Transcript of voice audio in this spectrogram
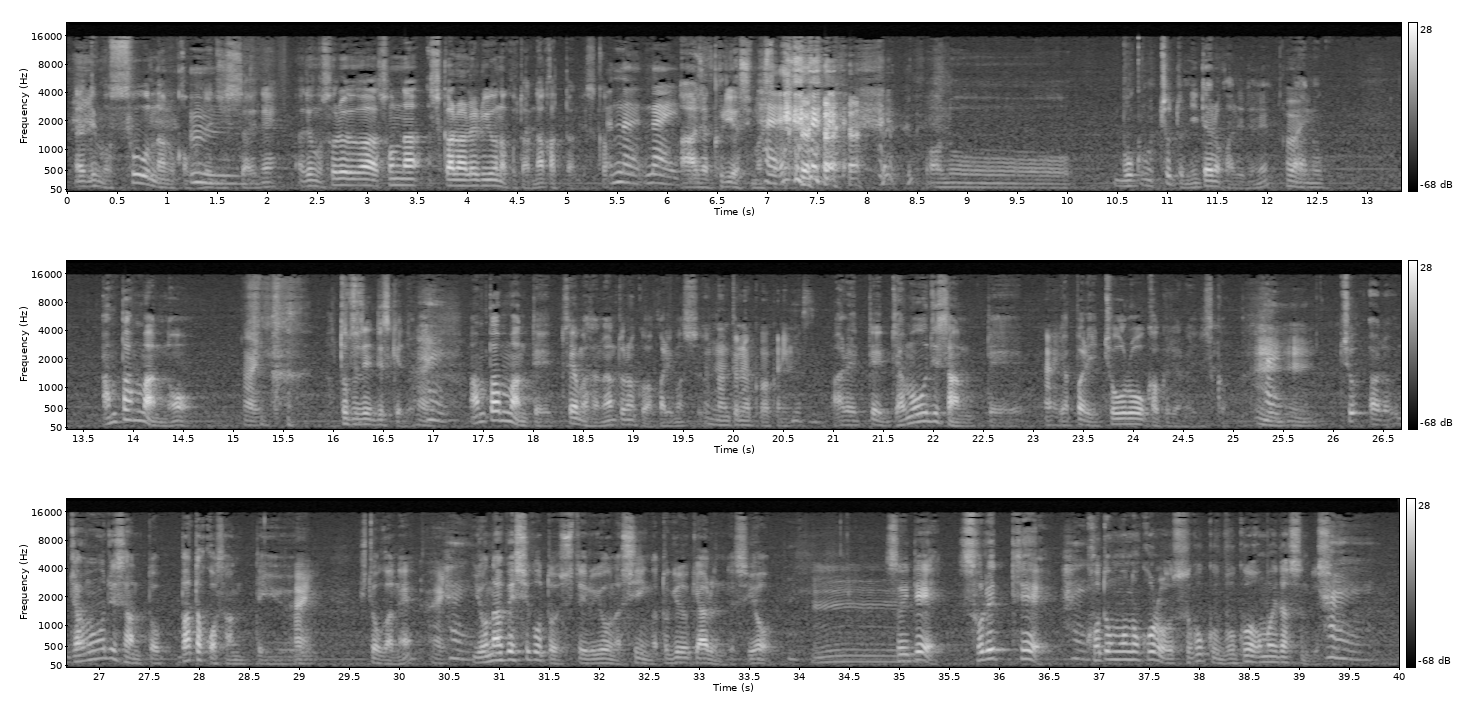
あでもそうなのかもね、うん。実際ね。あでもそれはそんな叱られるようなことはなかったんですか？なないです。あじゃあクリアしました、はい。あのー僕もちょっと似たような感じでね、はい。あのアンパンマンのはい 突然ですけど、はい。はいアンパンマンって津山さんなんとなくわかります、なんとなくわかります。あれってジャムおじさんってはい。やっぱり長老閣じゃないですか、はいうん。うんちょあのジャムおじさんとバタコさんっていうはい。人がね、はい。はい。夜鍋仕事をしてるようなシーンが時々あるんですよ、それでそれってはい。子供の頃すごく僕は思い出すんですよ、はい。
